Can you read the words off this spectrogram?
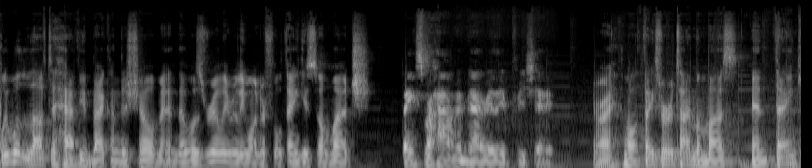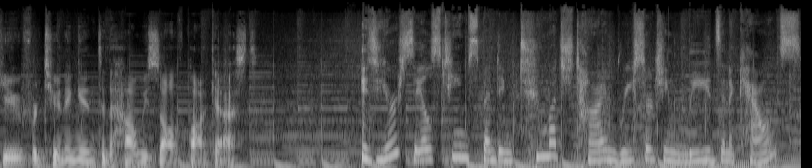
we would love to have you back on the show, man. That was really really wonderful. Thank you so much. Thanks for having me. I really appreciate it. All right. Well, thanks for your time, Amas, and thank you for tuning in to the How We Solve podcast. Is your sales team spending too much time researching leads and accounts?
